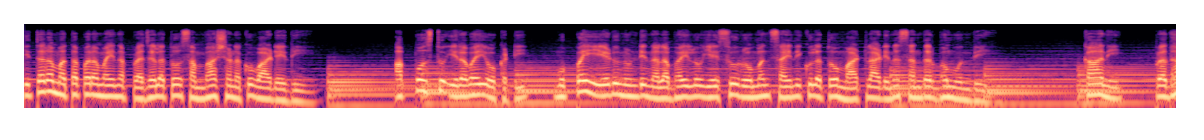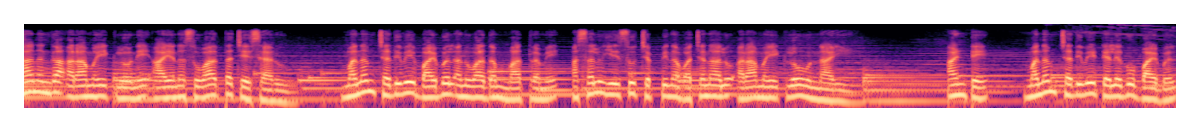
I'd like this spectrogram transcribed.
ఇతర మతపరమైన ప్రజలతో సంభాషణకు వాడేది. అప్పోస్తు ఇరవై ఒకటి ముప్పై ఏడు నుండి నలభైలో యేసు రోమన్ సైనికులతో మాట్లాడిన సందర్భం ఉంది. కాని ప్రధానంగా అరామయిక్లోనే ఆయన సువార్త చేశారు. మనం చదివే బైబిల్ అనువాదం మాత్రమే అసలు యేసు చెప్పిన వచనాలు అరామయిక్లో ఉన్నాయి. అంటే మనం చదివే తెలుగు బైబిల్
